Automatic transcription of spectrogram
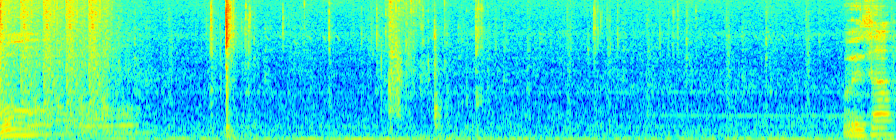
Oh. Wo ist er?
